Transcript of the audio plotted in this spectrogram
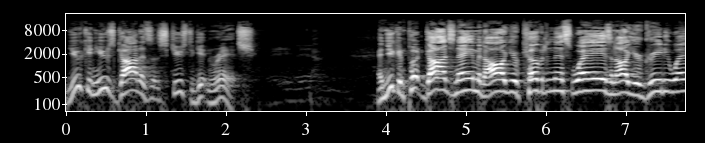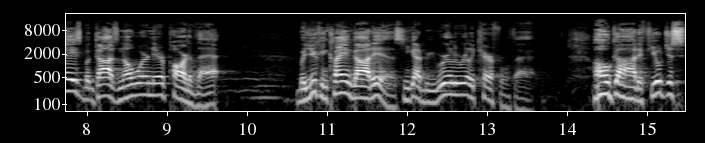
You can use God as an excuse to getting rich. And you can put God's name into all your covetous ways and all your greedy ways, but God's nowhere near part of that. But you can claim God is. You got to be really, really careful with that. Oh, God, if you'll just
